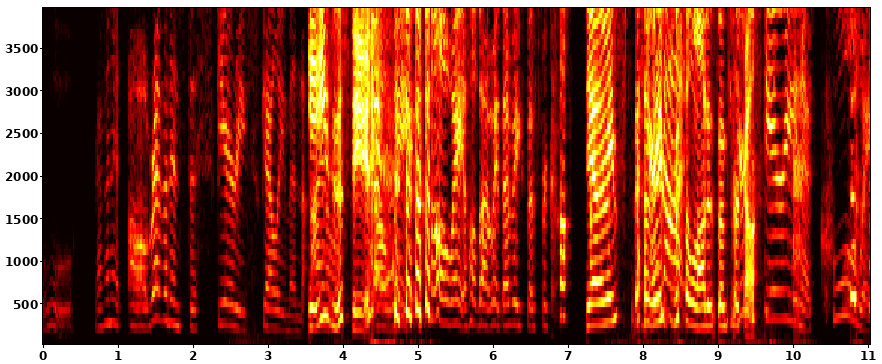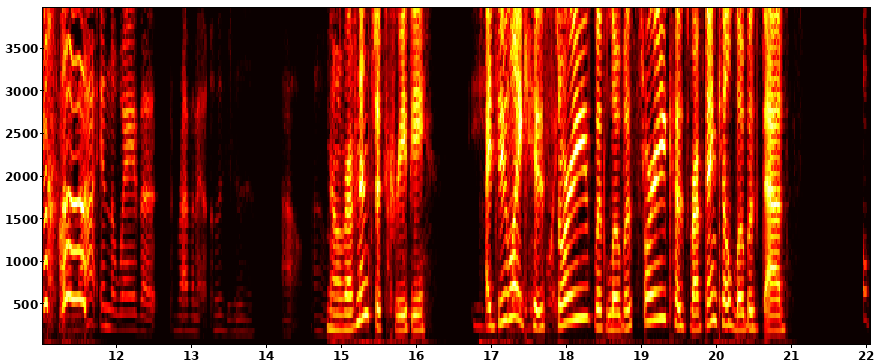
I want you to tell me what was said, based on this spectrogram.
Ooh. Revenant. Oh, Revenant's the scary Skellyman. Yeah, I he's this dude. Oh wait. Oh wait. Hold on. Wait. That makes sense for Colin. yeah, that makes that You're makes not- a lot of sense for You're Colin. scary in a cool way, Colin, not in the way that Revenant. Ugh, Ow, ow. No, Revenant's just creepy. I do like his boy. story with Loba's story because Revenant killed Loba's dad. Oh,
